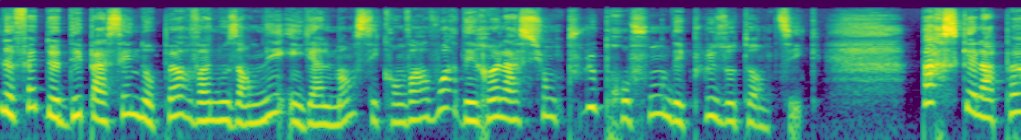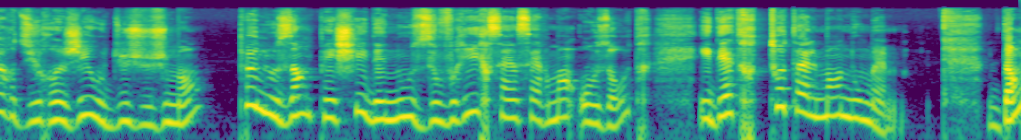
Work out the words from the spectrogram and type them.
le fait de dépasser nos peurs va nous emmener également, c'est qu'on va avoir des relations plus profondes et plus authentiques. Parce que la peur du rejet ou du jugement peut nous empêcher de nous ouvrir sincèrement aux autres et d'être totalement nous-mêmes. Donc,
